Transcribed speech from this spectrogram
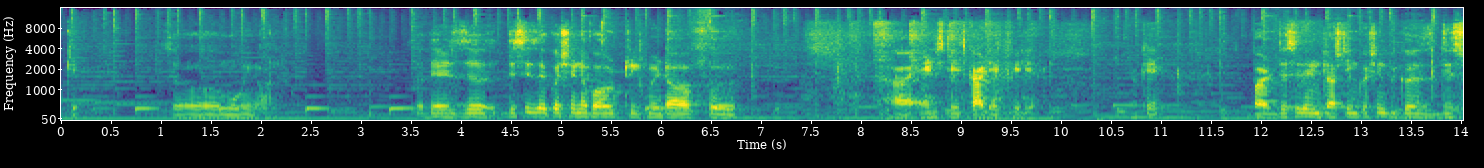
Okay, so moving on. So there's a, this is a question about treatment of uh, uh, end stage cardiac failure. Okay but this is an interesting question because this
